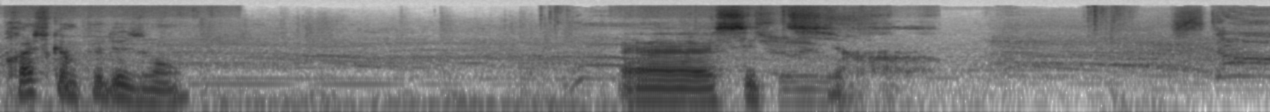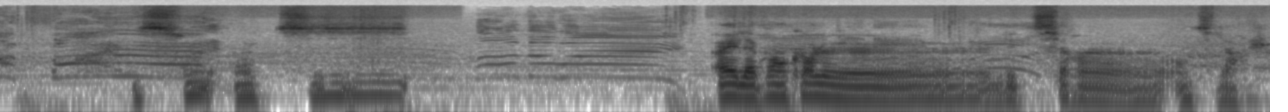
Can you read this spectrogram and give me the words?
presque un peu décevant. Euh, ces tirs, ils sont anti. Ah, il a pas encore le... les tirs euh, anti-large.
